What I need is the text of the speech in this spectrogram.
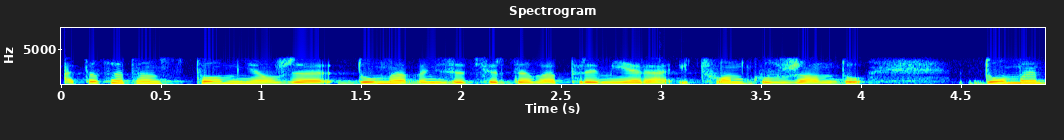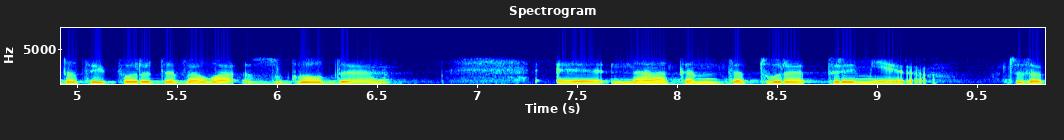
A to, co pan wspomniał, że Duma będzie zatwierdzała premiera i członków rządu. Duma do tej pory dawała zgodę na kandydaturę premiera, czy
